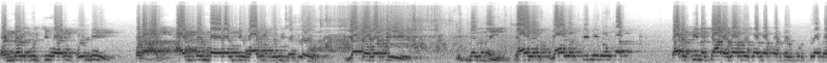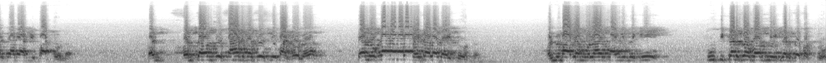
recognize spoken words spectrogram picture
पंढरपूरची वारी सोडली पण आज आज पण बाळांची वारी करू शकलो. याच्यावरती इथलंच नाही. त्या या वर्षी मी लोकात साडेतीन चार हजार लोकांना पंढरपूर स्वखर्चाने आम्ही पाठवलं. पण पंचावन्न ते साठ बसेसनी पाठवलं. त्या लोकांना मला भेटायला जायचं होतं. पण मी माझ्या मुलाला सांगितलं की तू तिकडचं बघ मी इकडचं बघतो.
